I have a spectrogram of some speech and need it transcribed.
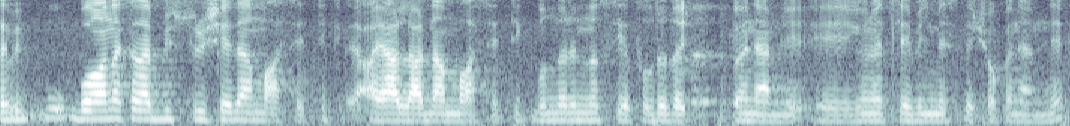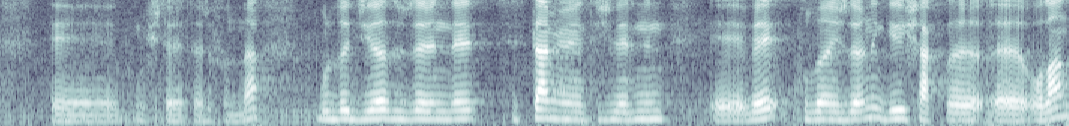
Tabii bu, bu ana kadar bir sürü şeyden bahsettik, e, ayarlardan bahsettik. Bunların nasıl yapıldığı da önemli, e, yönetilebilmesi de çok önemli e, müşteri tarafında. Burada cihaz üzerinde sistem yöneticilerinin e, ve kullanıcılarının giriş hakları e, olan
